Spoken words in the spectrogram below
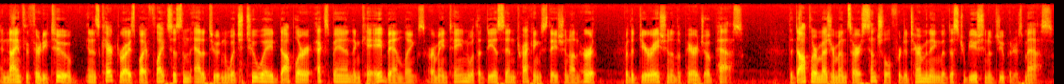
and 9 through 32, and is characterized by a flight system attitude in which two way Doppler X band and Ka band links are maintained with a DSN tracking station on Earth for the duration of the perigee pass. The Doppler measurements are essential for determining the distribution of Jupiter's mass.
